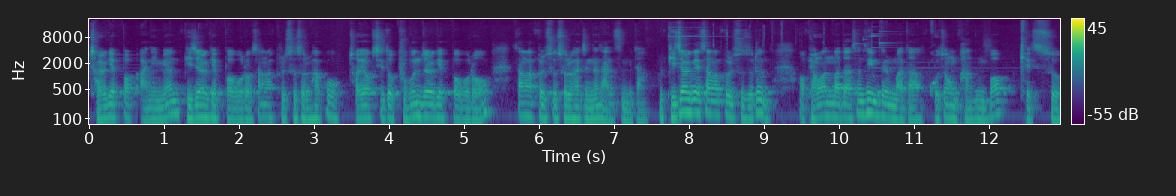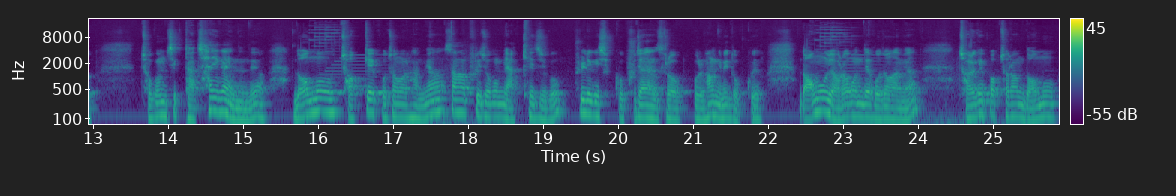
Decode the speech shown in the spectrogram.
절개법 아니면 비절개법으로 쌍꺼풀 수술을 하고 저 역시도 부분절개법으로 쌍꺼풀 수술을 하지는 않습니다. 비절개 쌍꺼풀 수술은 어, 병원마다 선생님들마다 고정 방법, 개수 조금씩 다 차이가 있는데요. 너무 적게 고정을 하면 쌍꺼풀이 조금 약해지고 풀리기 쉽고 부자연스러울 확률이 높고요. 너무 여러 군데 고정하면 절개법처럼 너무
